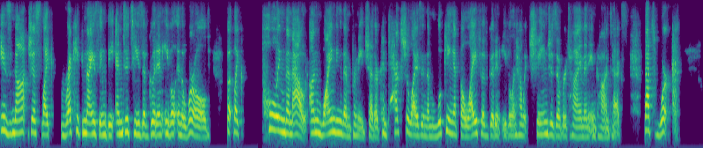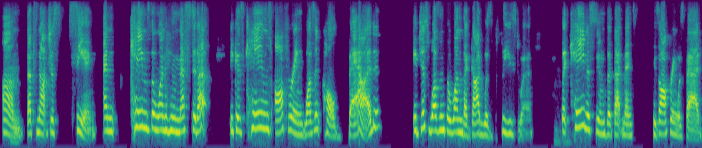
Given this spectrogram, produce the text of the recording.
is not just like recognizing the entities of good and evil in the world but like pulling them out unwinding them from each other contextualizing them looking at the life of good and evil and how it changes over time and in context. That's work. Um, that's not just seeing. And cain's the one who messed it up because cain's offering wasn't called bad it just wasn't the one that God was pleased with. But Cain assumed that that meant his offering was bad,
